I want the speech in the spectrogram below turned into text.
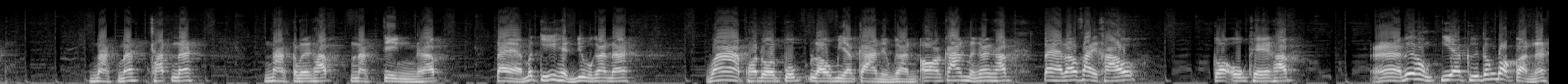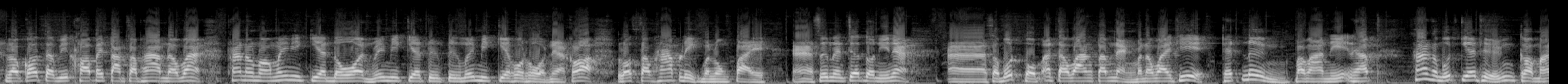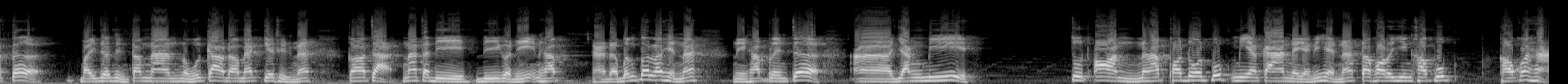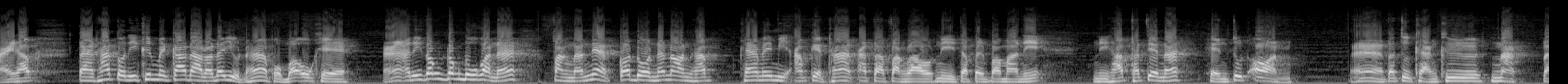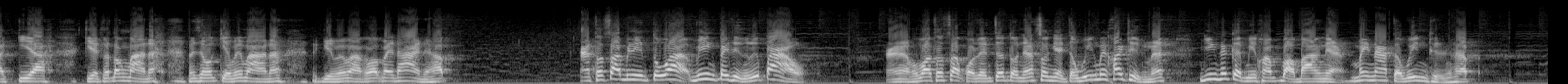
หนักนะ ชัดนะ หนักเลยครับ หนักจริงนะครับ แต่เมื่อกี้เห็นอยู่เหมือนกันนะ ว่าพอโดนปุ๊บเรามีอาการอยู่เหมือนกันออกอาการเหมือนกันครับ แต่เราใส่เขา ก็โอเคครับเรื่องของเกียร์คือต้องบอกก่อนนะ เราก็จะวิเคราะห์ไปตามสภาพนะว่า ถ้าน้องๆไม่มีเกียร์โดน ไม่มีเกียร์ตึงๆ ไม่มีเกียร์โหดๆเนี่ยก็ลดสภาพหลีกมันลงไปอ่าซึ่งเรนเจอร์ตัวนี้เนี่ยอ่าสมมติผมอาจจะวางตำแหน่งมันเอาไว้ที่เพชรหนึ่งประมาณนี้นะครับ ถ้าสมมติเกียร์ถึงก็มาสเตอร์ไปจนถึงตำนานสมมติ9ดาวแม็กเกียร์ถึงนะก็จะน่าจะดีดีกว่านี้นะครับอ่าแต่เบื้องต้นเราเห็นนะนี่ครับเรนเจอร์อ่ายังมี จุดอ่อนนะครับพอโดนปุ๊บมีอาการเนี่ยอย่างที่เห็นนะ แต่พอเรายิงเขาปุ๊บเขาก็หายครับ แต่ถ้าตัวนี้ขึ้นเป็น 9 ดาวเราได้หยุด 5 ผมว่าโอเคอ่าอันนี้ต้องต้องดูก่อนนะ ฝั่งนั้นเนี่ยก็โดนแน่นอนครับ แค่ไม่มีอัปเกรดธาตุอะแต่ฝั่งเรานี่จะเป็นประมาณนี้นี่ครับชัดเจนนะเห็นจุดอ่อนอ่าแต่จุดแข็งคือหนักแต่เกียร์เกียร์ก็ต้องมานะไม่ใช่ว่าเกียร์ไม่มานะเกียร์ไม่มาก็ไม่ได้นะครับอะทดสอบบินตัววิ่งไปถึงหรือเปล่า อ่าเพราะว่าทดสอบกับเรนเจอร์ตัวนี้ส่วนใหญ่จะวิ่งไม่ค่อยถึงนะ ยิ่งถ้าเกิดมีความเปราะบางเนี่ย ไม่น่าจะวิ่งถึงครับ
